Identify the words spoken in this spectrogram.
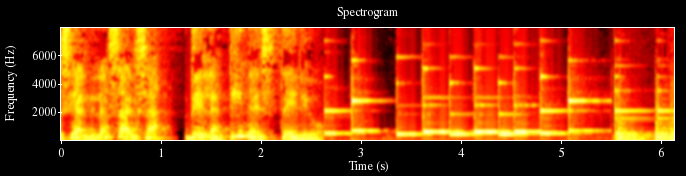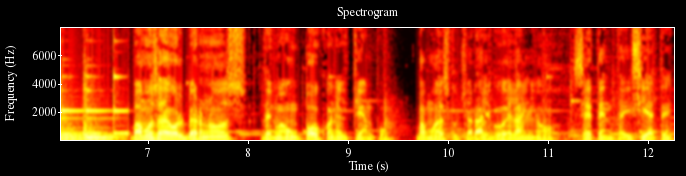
especial de la salsa de Latina Estéreo. Vamos a devolvernos de nuevo un poco en el tiempo. Vamos a escuchar algo del año 77,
